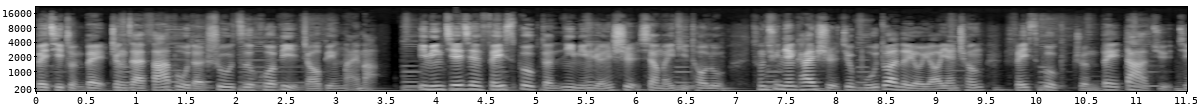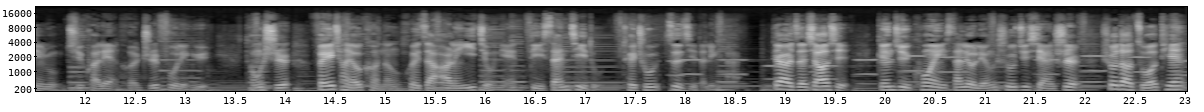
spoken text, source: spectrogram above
为其准备正在发布的数字货币招兵买马。一名接近 Facebook 的匿名人士向媒体透露，从去年开始就不断的有谣言称 Facebook 准备大举进入区块链和支付领域，同时非常有可能会在2019年第三季度推出自己的令牌。第二则消息，根据 Coin 三六零数据显示，受到昨天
